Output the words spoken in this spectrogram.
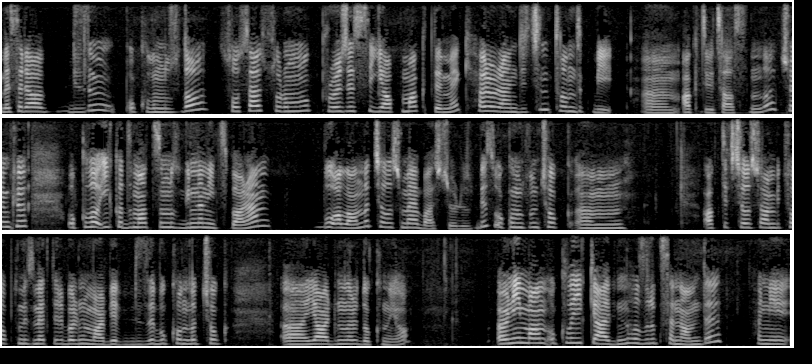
Mesela bizim okulumuzda sosyal sorumluluk projesi yapmak demek her öğrenci için tanıdık bir aktivite aslında. Çünkü okula ilk adım attığımız günden itibaren bu alanda çalışmaya başlıyoruz biz. Okulumuzun çok aktif çalışan bir toplum hizmetleri bölümü var. Bize bu konuda çok yardımları dokunuyor. Örneğin ben okula ilk geldiğimde hazırlık senemde hani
